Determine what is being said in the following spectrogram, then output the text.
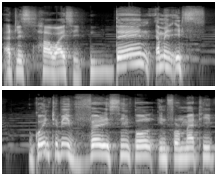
at least how i see. Then i mean it's going to be very simple informative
